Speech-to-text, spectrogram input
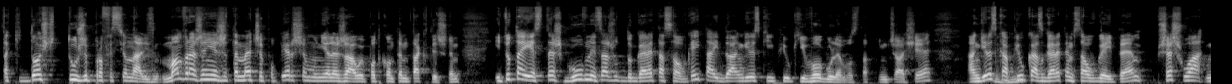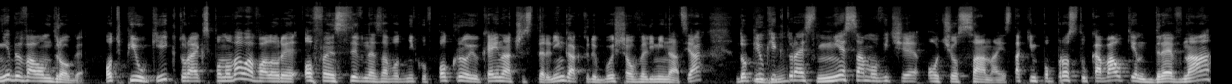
taki dość duży profesjonalizm. Mam wrażenie, że te mecze po pierwsze mu nie leżały pod kątem taktycznym i tutaj jest też główny zarzut do Gareta Southgate'a i do angielskiej piłki w ogóle w ostatnim czasie. Angielska piłka z Garetem Southgate'em przeszła niebywałą drogę. Od piłki, która eksponowała walory ofensywne zawodników pokroju Kane'a czy Sterlinga, który błyszczał w eliminacjach, do piłki, która jest niesamowicie ociosana. Jest takim po prostu kawałkiem drewna,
